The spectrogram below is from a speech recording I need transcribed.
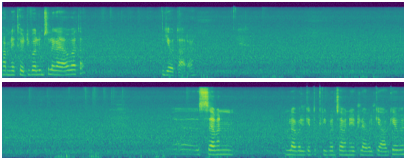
हमने 30 वॉल्यूम से लगाया हुआ था, ये उतारा। सेवन लेवल के, तकरीबन सेवन एट लेवल के आगे हुए।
